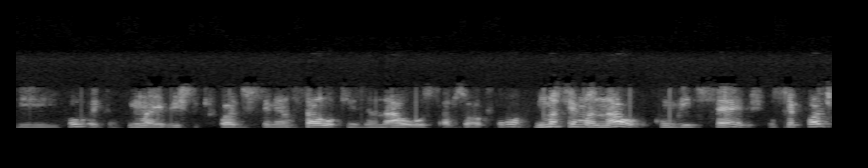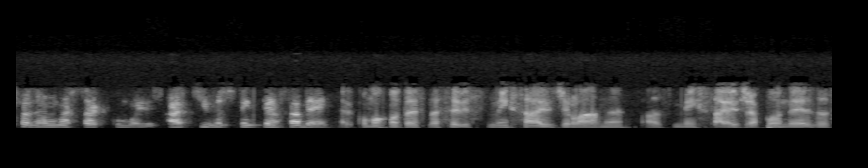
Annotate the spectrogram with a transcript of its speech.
e ou, então, numa revista que pode ser mensal ou quinzenal ou sabe só o que for, numa semanal com 20 séries, você pode fazer um massacre como esse. Aqui você tem que pensar bem. É como acontece nas revistas mensais de lá, né? As mensais japonesas,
